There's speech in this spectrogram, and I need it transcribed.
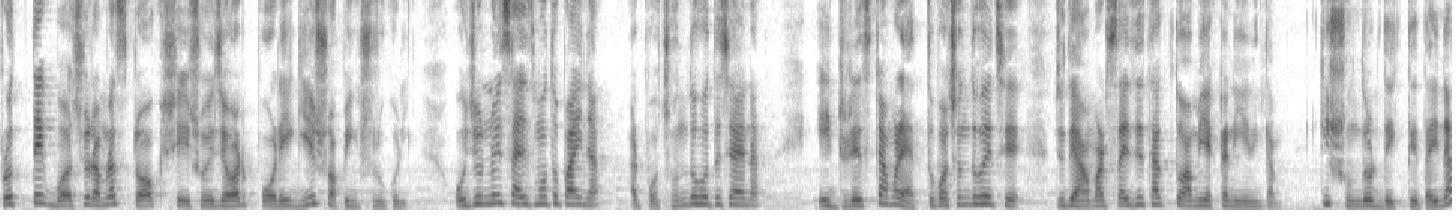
প্রত্যেক বছর আমরা স্টক শেষ হয়ে যাওয়ার পরে গিয়ে শপিং শুরু করি। ওই জন্যই সাইজ মতো পাই না, আর পছন্দ হতে চায় না। এই ড্রেসটা আমার এত পছন্দ হয়েছে, যদি আমার সাইজে থাকতো আমি একটা নিয়ে নিতাম। কি সুন্দর দেখতে, তাই না?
